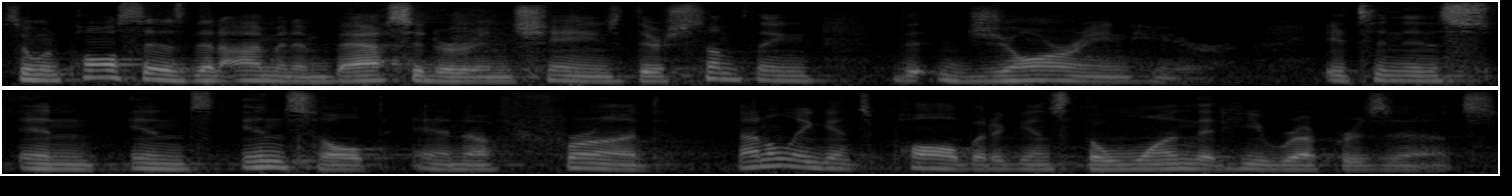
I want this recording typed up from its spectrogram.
So when Paul says that I'm an ambassador in chains, there's something that jarring here. It's an, ins, an, an insult and affront, not only against Paul, but against the one that he represents.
